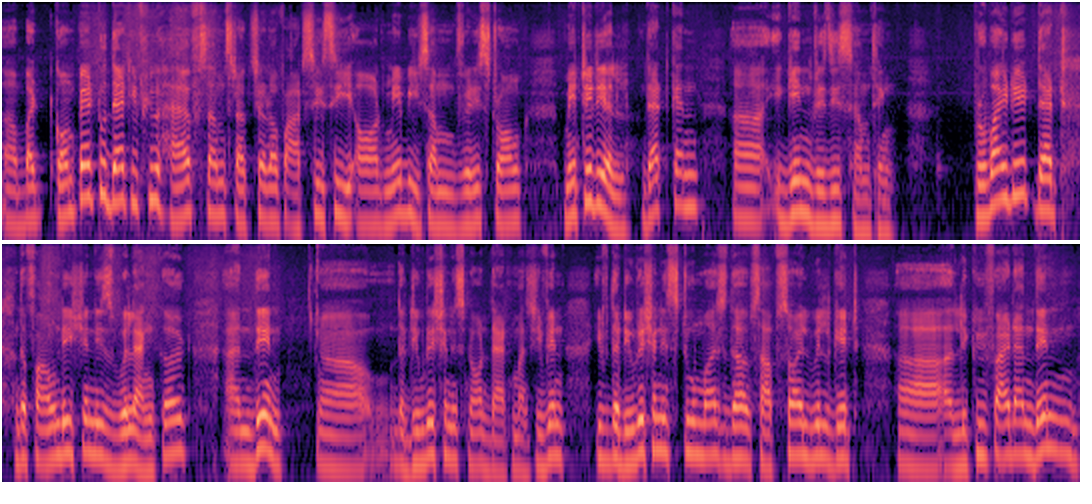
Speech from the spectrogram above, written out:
Uh, but compared to that if you have some structure of RCC or maybe some very strong material that can uh, again resist something provided that the foundation is well anchored and then uh, the duration is not that much even if the duration is too much the subsoil will get uh, liquefied and then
